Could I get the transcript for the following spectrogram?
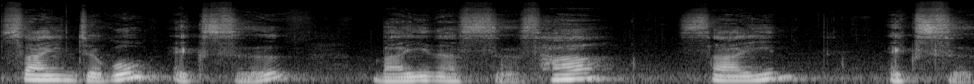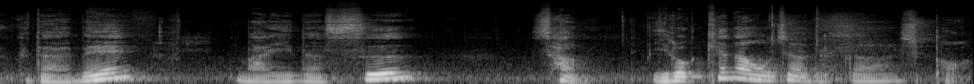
사인 제곱 x 마이너스 4 사인 x 그 다음에 마이너스 3 이렇게 나오지 않을까 싶어.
